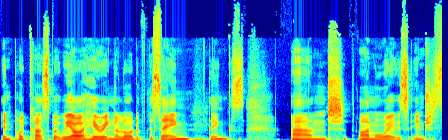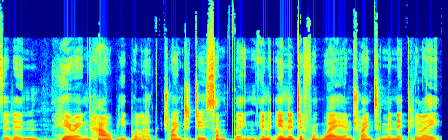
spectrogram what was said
in podcasts, but we are hearing a lot of the same things. And I'm always interested in hearing how people are trying to do something in, in a different way and trying to manipulate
